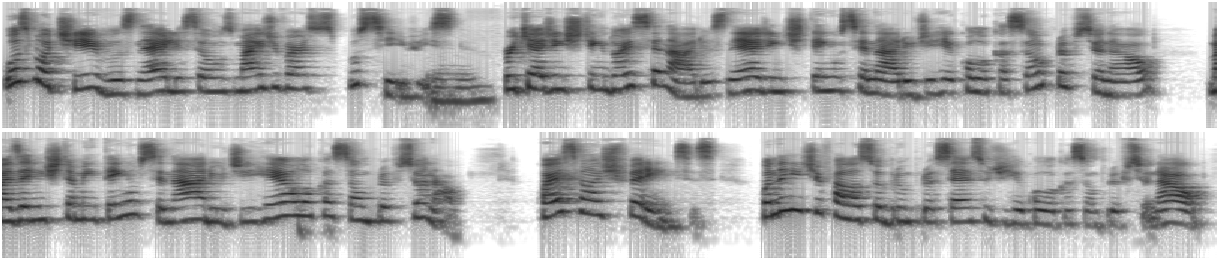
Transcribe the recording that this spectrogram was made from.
Os motivos, né, eles são os mais diversos possíveis, uhum. porque a gente tem dois cenários, né? A gente tem o cenário de recolocação profissional, mas a gente também tem o cenário de realocação profissional. Quais são as diferenças? Quando a gente fala sobre um processo de recolocação profissional,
